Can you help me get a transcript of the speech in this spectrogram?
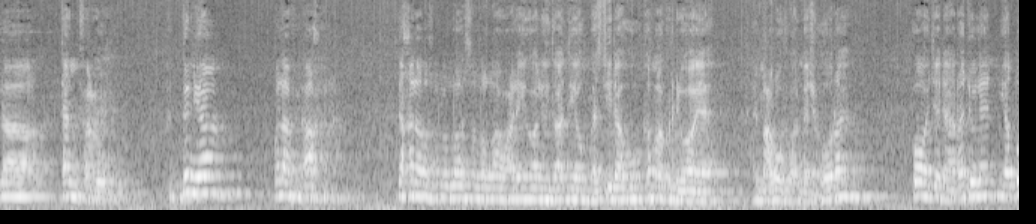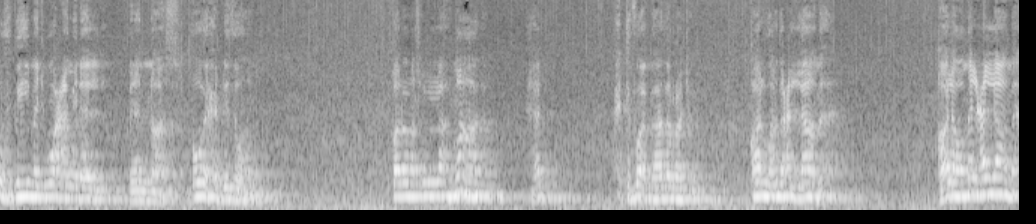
لا تنفع في الدنيا ولا في الآخرة. دخل رسول الله صلى الله عليه وآله ذات يوم مسجده كما في الرواية المعروفة والمشهورة فوجد رجلا يطوف به مجموعة من من الناس هو يحدثهم. قال رسول الله ما هذا؟ شد احتفاء بهذا الرجل. قالوا هذا علامة. قال وما العلامة؟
